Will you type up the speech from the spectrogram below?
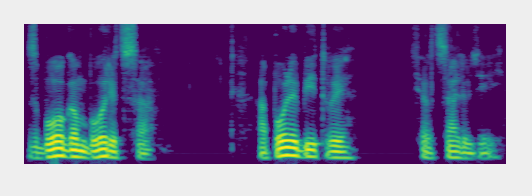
с Богом борется, а поле битвы — сердца людей».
